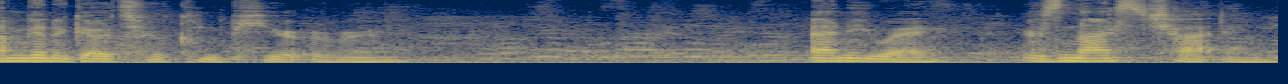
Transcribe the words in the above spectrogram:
I'm gonna go to a computer room. Anyway, it was nice chatting.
